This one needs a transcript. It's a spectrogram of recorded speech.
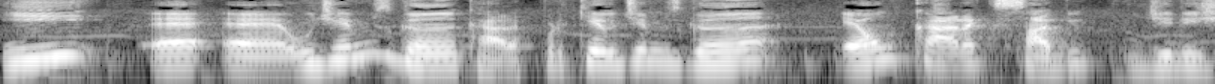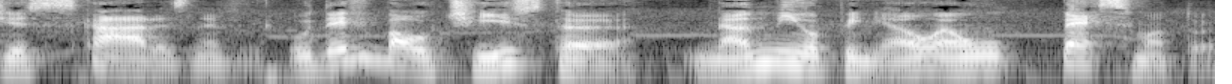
E é, é, o James Gunn, cara, porque o James Gunn é um cara que sabe dirigir esses caras, né? O Dave Bautista, na minha opinião, é um péssimo ator.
